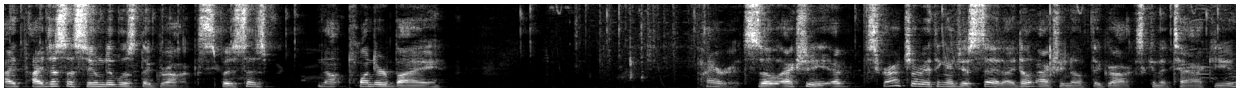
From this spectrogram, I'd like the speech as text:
I I just assumed it was the Grox, but it says not plundered by pirates. So actually, I, scratch everything I just said. I don't actually know if the Grox can attack you.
